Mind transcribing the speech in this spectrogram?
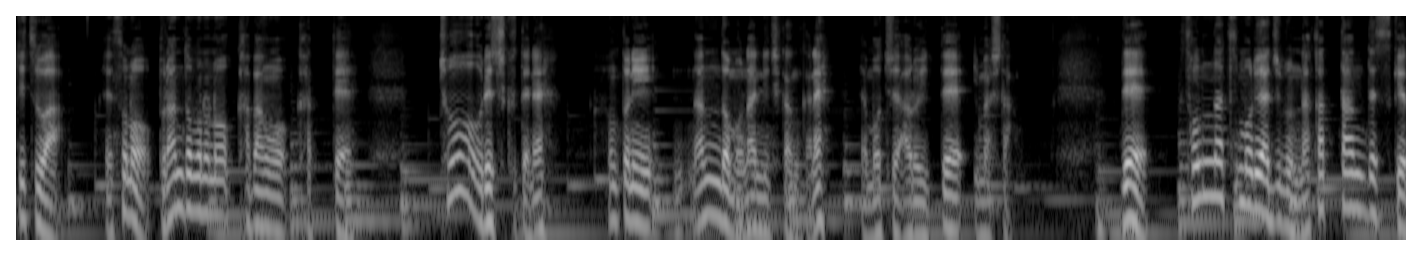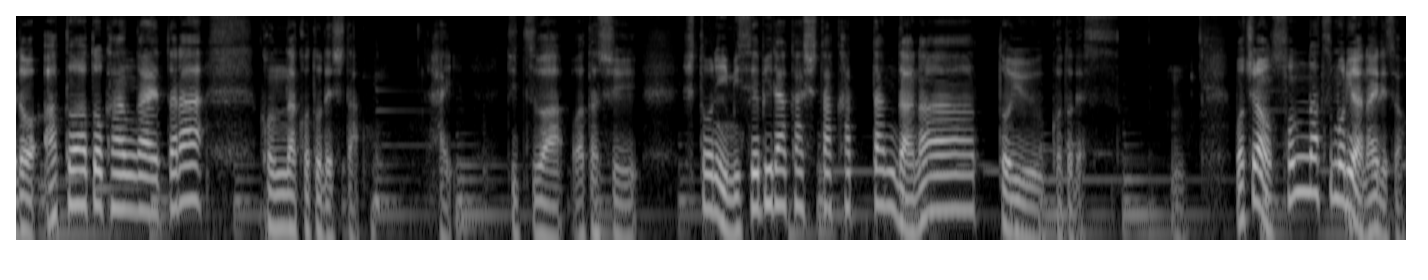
実はそのブランド物のカバンを買って超嬉しくてね本当に何度も何日間かね持ち歩いていました。でそんなつもりは自分なかったんですけど後々考えたらこんなことでした。はい。実は私人に見せびらかしたかったんだなということです、うん、もちろんそんなつもりはないですよ。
